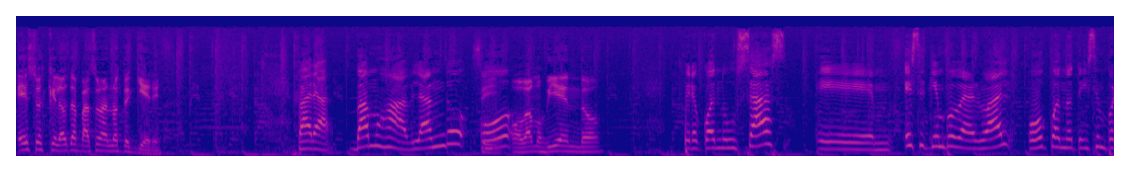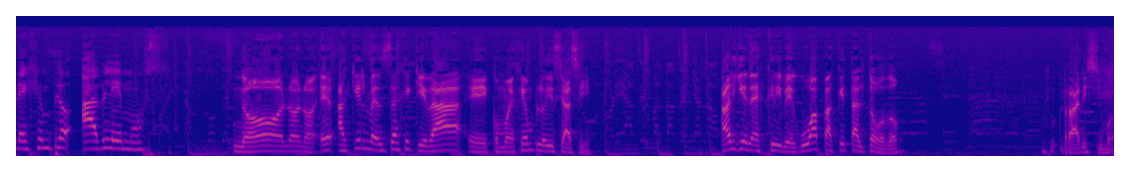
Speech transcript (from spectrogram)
Eso es que la otra persona no te quiere. Para, vamos hablando Sí. o, O vamos viendo. pero cuando usás eh, ese tiempo verbal o cuando te dicen, por ejemplo, hablemos. No, no, no. Eh, aquí el mensaje que da eh, como ejemplo dice así. Alguien escribe, guapa, ¿qué tal todo? Rarísimo.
